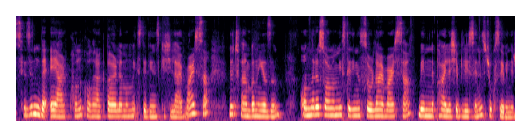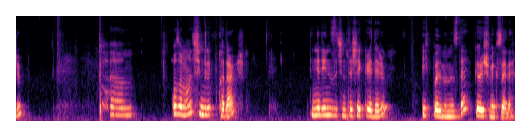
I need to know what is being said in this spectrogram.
sizin de eğer konuk olarak ağırlamamı istediğiniz kişiler varsa lütfen bana yazın. Onlara sormamı istediğiniz sorular varsa benimle paylaşabilirseniz çok sevinirim. O zaman şimdilik bu kadar. Dinlediğiniz için teşekkür ederim. İlk bölümümüzde görüşmek üzere.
